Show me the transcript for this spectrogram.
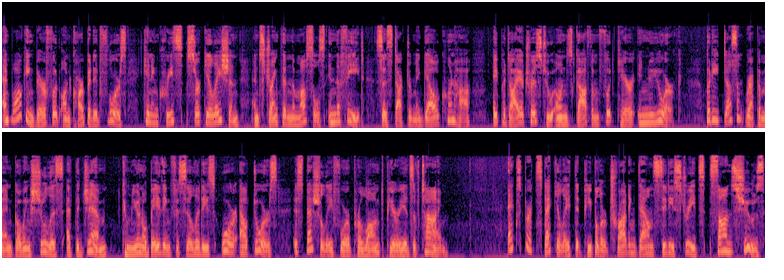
And walking barefoot on carpeted floors can increase circulation and strengthen the muscles in the feet, says Dr. Miguel Cunha, a podiatrist who owns Gotham Foot Care in New York. But he doesn't recommend going shoeless at the gym, communal bathing facilities, or outdoors, especially for prolonged periods of time. Experts speculate that people are trotting down city streets sans shoes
